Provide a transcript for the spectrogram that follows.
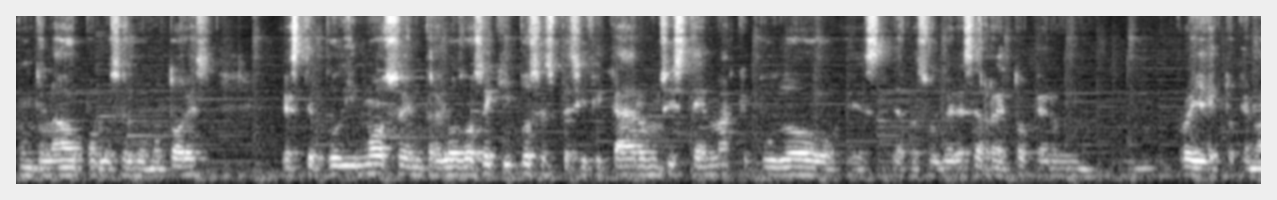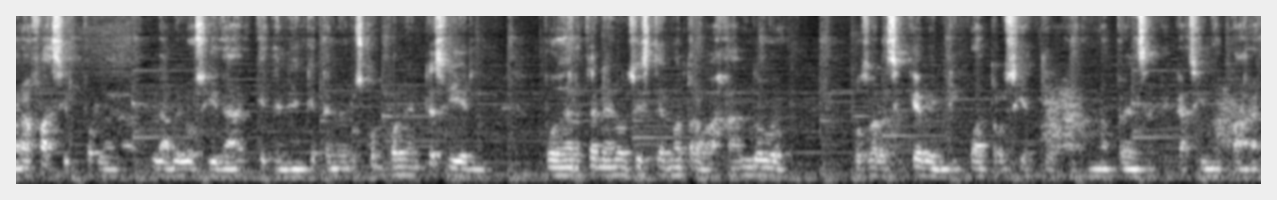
controlado por los servomotores, este, pudimos entre los dos equipos especificar un sistema que pudo este, resolver ese reto, que era un, proyecto que no era fácil por la, la velocidad que tenían que tener los componentes y el poder tener un sistema trabajando, pues ahora sí que 24/7, una prensa que casi no para,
